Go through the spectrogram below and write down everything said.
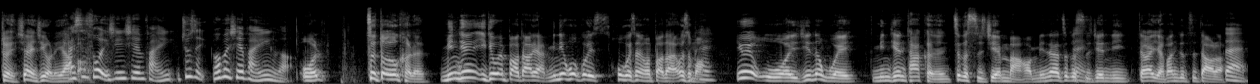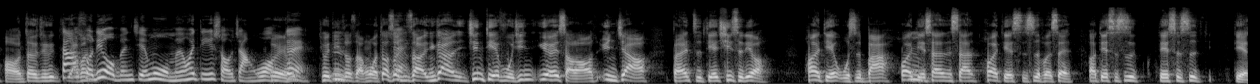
对，现在已经有人压，还是说已经先反应，就是会不会先反应了？我这都有可能，明天一定会爆大量，明天货柜货柜上也会爆大量，为什么？因为我已经认为明天它可能这个时间嘛，哈，明天这个时间你大概雅芳就知道了，对，哦，这个大家锁定我们节目，我们会第一手掌握，对，会第一手掌握，到时候你知道，你看已经跌幅已经越来越少了哦，运价哦，本来只跌七十六。后来跌五十八，后来跌三十三，后来跌十四 percent，啊，跌十四，跌十四点。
